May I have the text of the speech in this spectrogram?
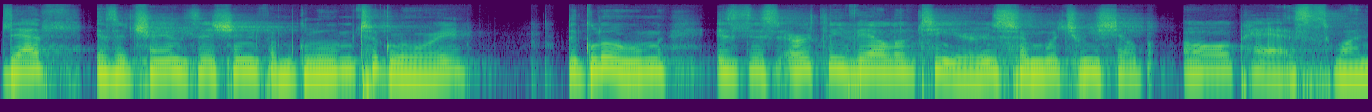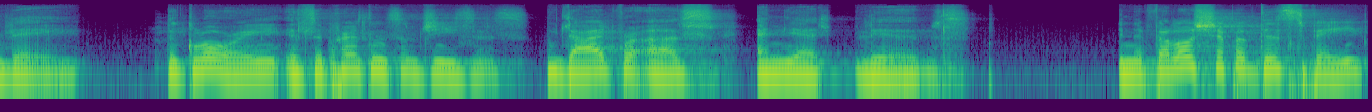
Death is a transition from gloom to glory. The gloom is this earthly veil of tears from which we shall all pass one day. The glory is the presence of Jesus, who died for us and yet lives. In the fellowship of this faith,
